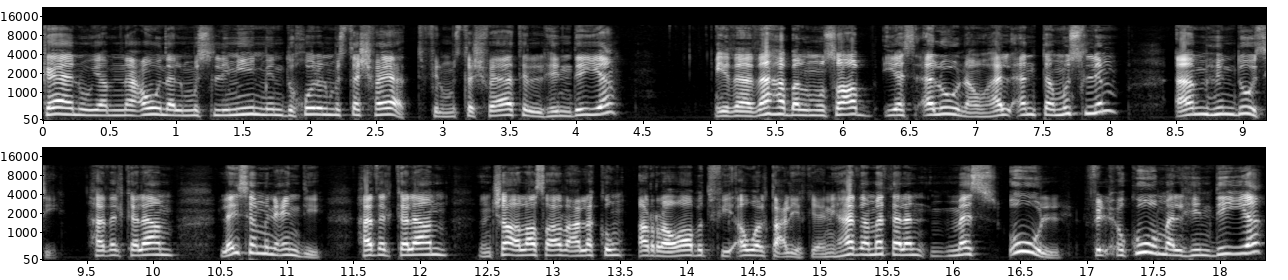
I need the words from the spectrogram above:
كانوا يمنعون المسلمين من دخول المستشفيات. في المستشفيات الهندية إذا ذهب المصاب يسألونه هل أنت مسلم؟ أم هندوسي. هذا الكلام ليس من عندي. هذا الكلام إن شاء الله سأضع لكم الروابط في أول تعليق. يعني هذا مثلا مسؤول في الحكومة الهندية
